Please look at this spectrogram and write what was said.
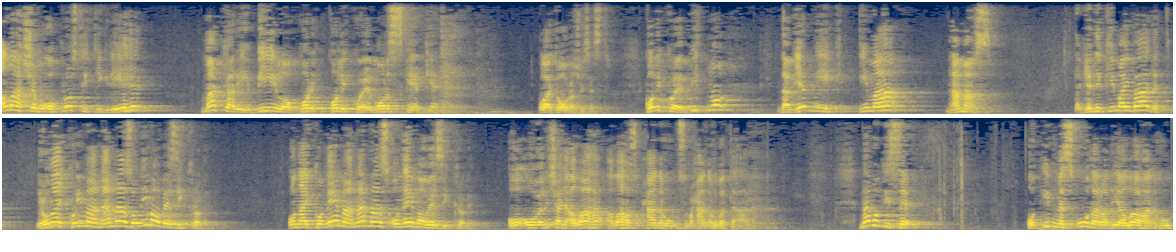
Allah će mu oprostiti grijehe, makar ih bilo koliko je morske pjene. Pogledajte ovo, braćo i sestri. Koliko je bitno da vjernik ima namaz. Da vjernik ima ibadet. Jer onaj ko ima namaz, on ima ove zikrove. Onaj ko nema namaz, on nema ove zikrove. O, o veličanje Allaha, Allaha subhanahu, subhanahu wa ta'ala. Navodi se od Ibn Mas'uda radijallahu anhu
